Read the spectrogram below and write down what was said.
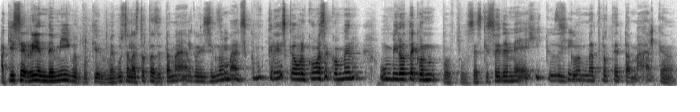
Aquí se ríen de mí, güey, porque me gustan las tortas de tamal, güey. Dicen, no más, ¿cómo crees, cabrón? ¿Cómo vas a comer un virote con...? Pues, pues es que soy de México, y con una torta de tamal, cabrón.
